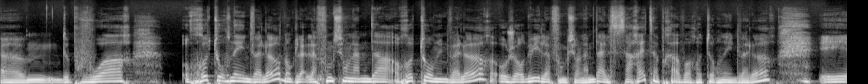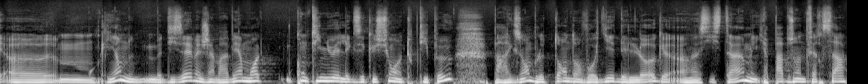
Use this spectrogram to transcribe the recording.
de pouvoir retourner une valeur. Donc la, fonction lambda retourne une valeur. Aujourd'hui, la fonction lambda, elle s'arrête après avoir retourné une valeur. Et euh, mon client me disait, mais j'aimerais bien, moi, continuer l'exécution un tout petit peu. Par exemple, le temps d'envoyer des logs à un système. Il n'y a pas besoin de faire ça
